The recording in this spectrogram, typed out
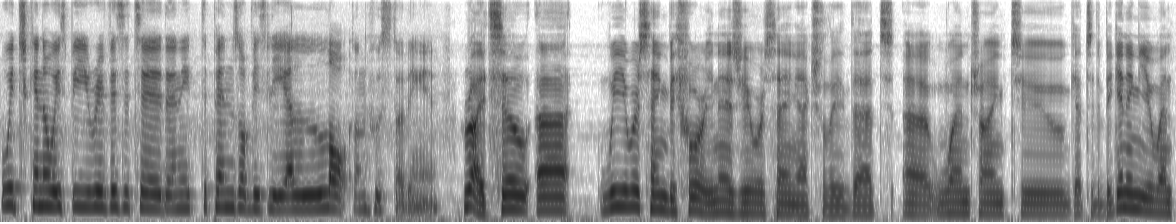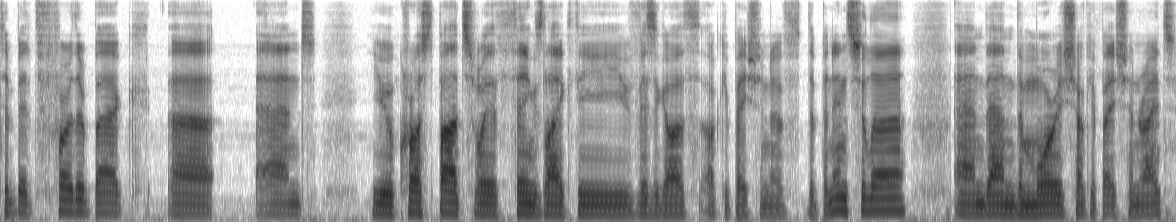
which can always be revisited. And it depends, obviously, a lot on who's studying it. Right. So, uh, we were saying before, Inês, you were saying actually that uh, when trying to get to the beginning, you went a bit further back uh, and you crossed paths with things like the Visigoth occupation of the peninsula and then the Moorish occupation, right?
